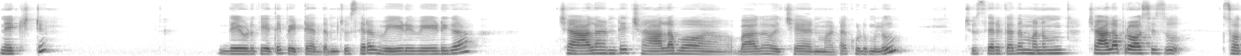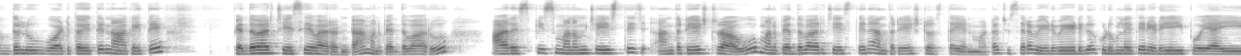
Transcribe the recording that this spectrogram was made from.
నెక్స్ట్ దేవుడికి అయితే పెట్టేద్దాం. చూసారా? వేడి వేడిగా చాలా అంటే చాలా బా బాగా వచ్చాయన్నమాట కుడుములు. చూసారు కదా! మనం చాలా ప్రాసెస్ సొద్దలు వాటితో అయితే నాకైతే పెద్దవారు చేసేవారంట మన పెద్దవారు. ఆ రెసిపీస్ మనం చేస్తే అంత టేస్ట్ రావు. మన పెద్దవారు చేస్తేనే అంత టేస్ట్ వస్తాయి అనమాట చూసారా వేడివేడిగా కుడుములు అయితే రెడీ అయిపోయాయి.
